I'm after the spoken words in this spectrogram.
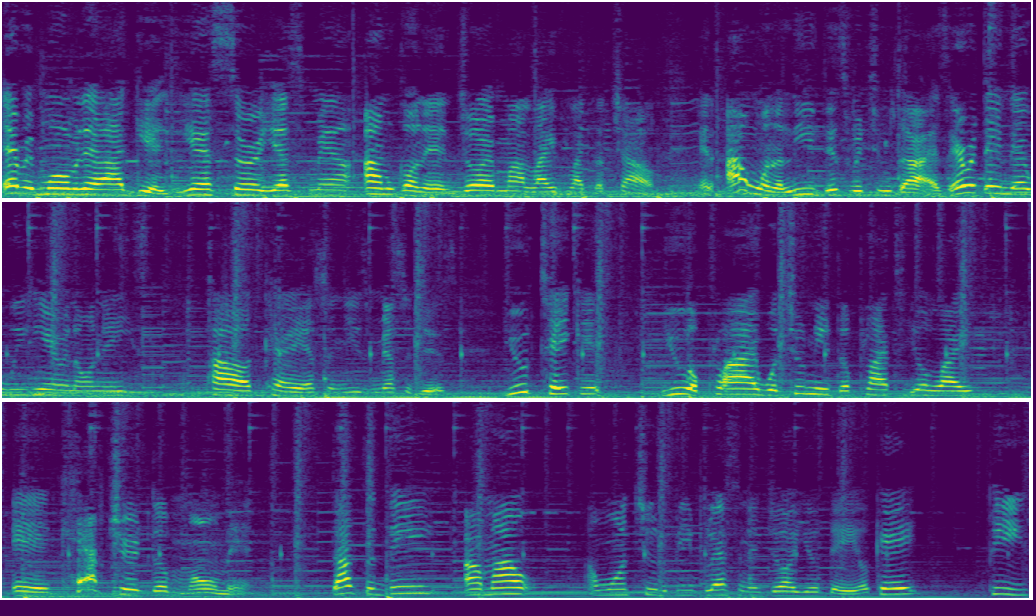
every moment that I get, yes, sir, yes, ma'am, I'm going to enjoy my life like a child. And I want to leave this with you guys. Everything that we're hearing on these podcasts and these messages, you take it, you apply what you need to apply to your life, and capture the moment. Dr. D, I'm out. I want you to be blessed and enjoy your day, okay? Peace.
